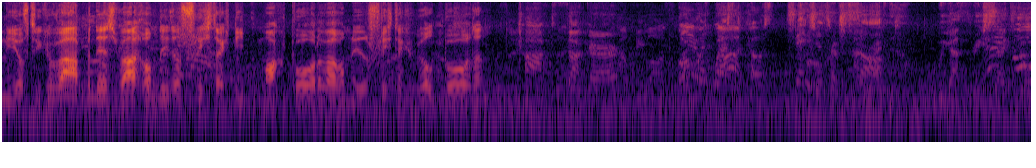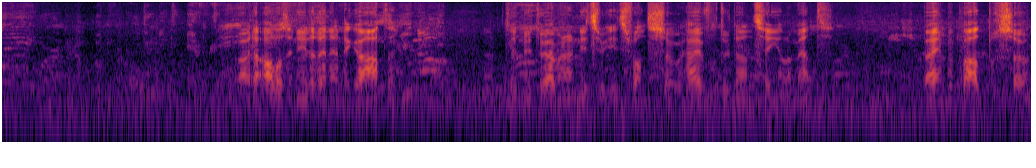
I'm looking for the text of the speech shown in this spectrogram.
ook niet of hij gewapend is, waarom hij dat vliegtuig niet mag boorden, waarom hij dat vliegtuig wil boorden. We houden alles en iedereen in de gaten. Tot nu toe hebben we nog niet zoiets van zo, hij voldoet aan het signalement. Bij een bepaald persoon.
